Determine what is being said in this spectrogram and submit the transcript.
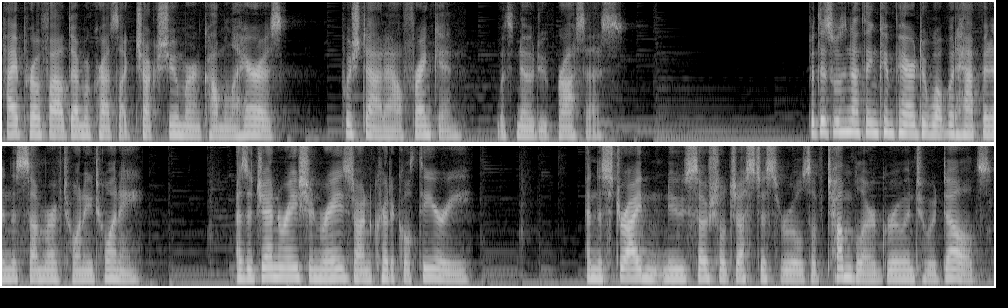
High profile Democrats like Chuck Schumer and Kamala Harris pushed out Al Franken with no due process. But this was nothing compared to what would happen in the summer of 2020. As a generation raised on critical theory and the strident new social justice rules of Tumblr grew into adults,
